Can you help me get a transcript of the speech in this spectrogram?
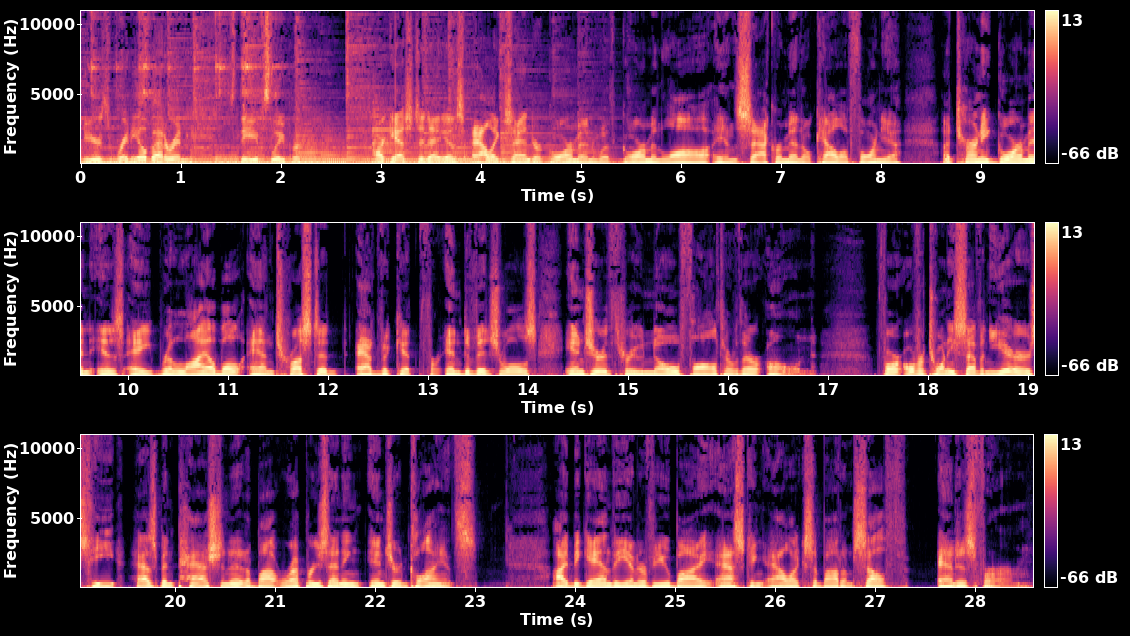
here's radio veteran Steve Sleeper. Our guest today is Alexander Gorman with Gorman Law in Sacramento, California. Attorney Gorman is a reliable and trusted advocate for individuals injured through no fault of their own. For over 27 years, he has been passionate about representing injured clients. I began the interview by asking Alex about himself and his firm.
